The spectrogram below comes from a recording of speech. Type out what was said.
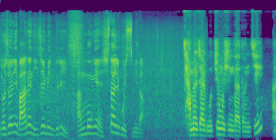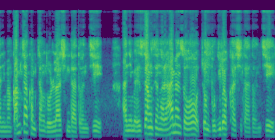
여전히 많은 이재민들이 악몽에 시달리고 있습니다. 잠을 잘 못 주무신다든지 아니면 깜짝깜짝 놀라신다든지 아니면 일상생활을 하면서 좀 무기력하시다든지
